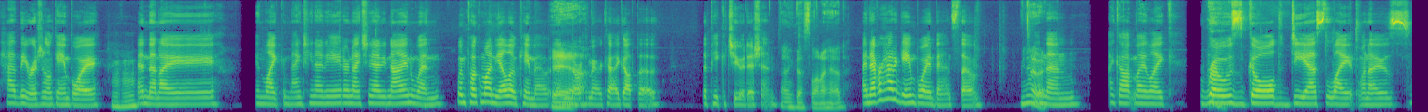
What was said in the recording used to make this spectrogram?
had the original Game Boy, Mm-hmm. and then I in like 1998 or 1999 when when Pokemon Yellow came out in North America, I got the the Pikachu edition. I think that's the one I had. I never had a Game Boy Advance though, Me neither. and then I got my like rose gold DS Lite when I was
